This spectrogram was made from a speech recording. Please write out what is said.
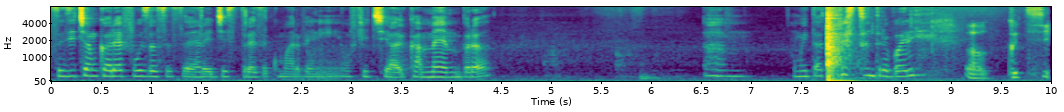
să zicem că refuză să se înregistreze cum ar veni oficial ca membră. Um, am uitat restul întrebării. Uh, câți,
